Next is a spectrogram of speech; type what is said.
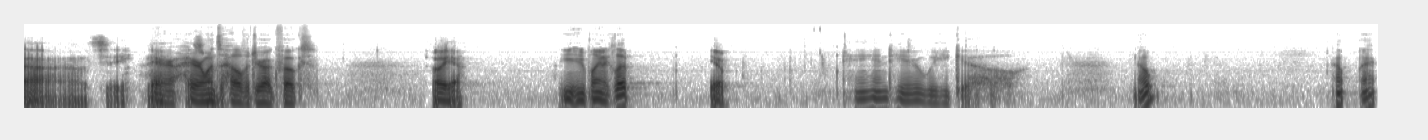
uh, let's see. Yeah, Heroin's a hell of a drug, folks. Oh yeah. You, you playing a clip? Yep. And here we go. Nope. Nope. all right.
